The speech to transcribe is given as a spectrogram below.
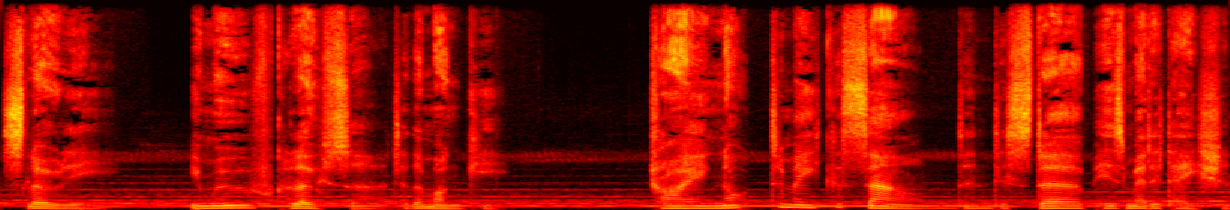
Slowly, you move closer to the monkey trying not to make a sound and disturb his meditation.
